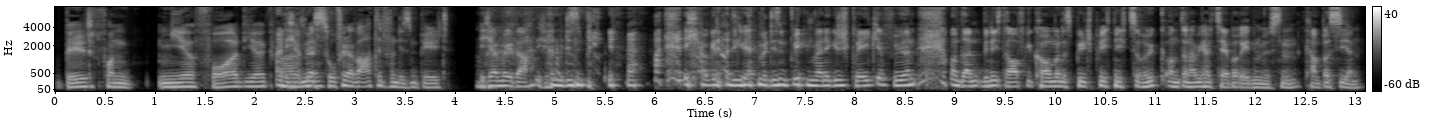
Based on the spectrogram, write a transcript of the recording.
Bild von mir vor dir quasi. Und ich habe mir so viel erwartet von diesem Bild. Ich habe mir gedacht, ich werde mit diesem Bild, ich habe gedacht, ich werde mit diesem Bild meine Gespräche führen und dann bin ich draufgekommen, das Bild spricht nicht zurück und dann habe ich halt selber reden müssen. Kann passieren.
